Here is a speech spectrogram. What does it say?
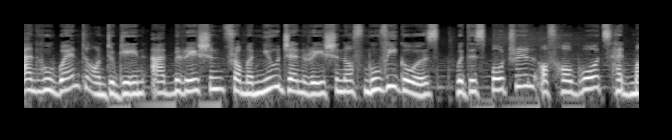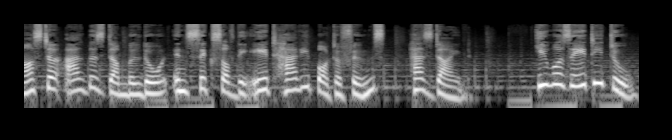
and who went on to gain admiration from a new generation of moviegoers with his portrayal of Hogwarts headmaster Albus Dumbledore in six of the eight Harry Potter films, has died. He was 82.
